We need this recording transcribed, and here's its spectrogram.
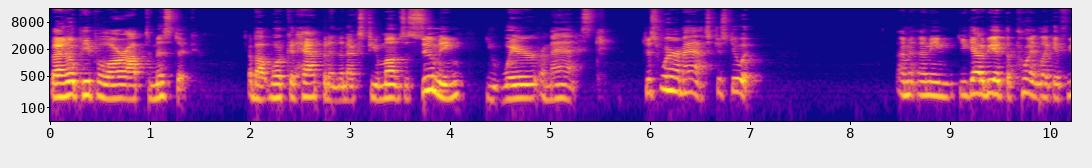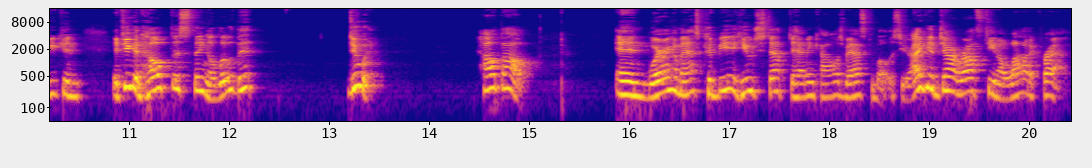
But I know people are optimistic about what could happen in the next few months, assuming you wear a mask. Just wear a mask. Just do it. I mean, I mean, you got to be at the point like if you can if you can help this thing a little bit, do it. Help out. And wearing a mask could be a huge step to having college basketball this year. I give Jon Rothstein a lot of crap.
